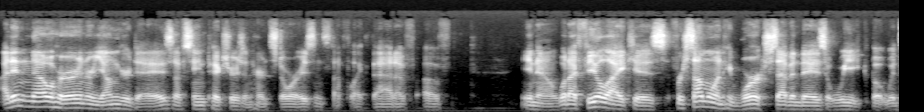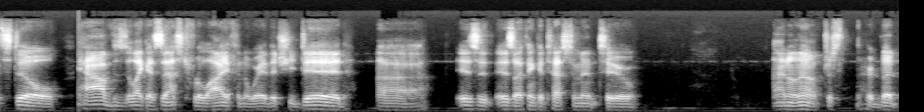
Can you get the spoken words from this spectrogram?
i didn't know her in her younger days. I've seen pictures and heard stories and stuff like that of of you know what i feel like is for someone who works seven days a week but would still have like a zest for life in the way that she did uh, is is I think a testament to I don't know just her the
